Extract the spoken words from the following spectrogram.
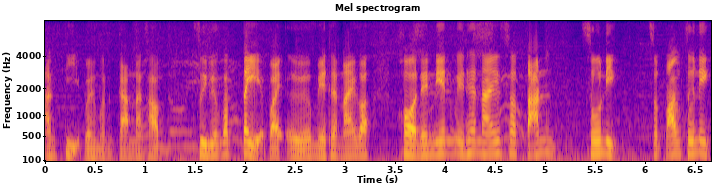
อันติไปเหมือนกันนะครับซีเรียลก็เตะไปเออเมทัลไนท์ก็ขอเน้นเมทัลไนท์สตันโซนิกสตันโซนิก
